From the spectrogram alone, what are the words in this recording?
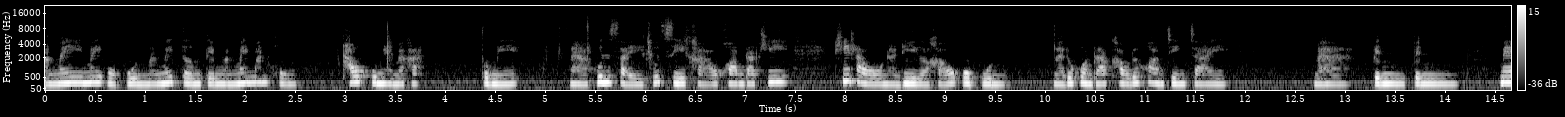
มันไม่ไม่อบอุ่นมันไม่เติมเต็มมันไม่มั่นคง เท่าคุณเห็นไหมคะ ตรงนี้นะคะคุณใส่ชุดสีขาวความรักที่ที่เรานะดีกับเขาอบอุ่นนะทุกคนรักเขาด้วยความจริงใจนะคะเป็นเป็นแม่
